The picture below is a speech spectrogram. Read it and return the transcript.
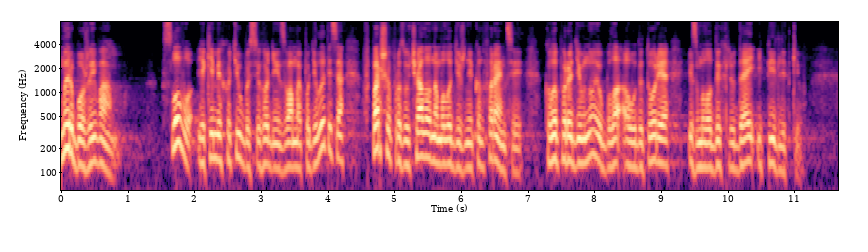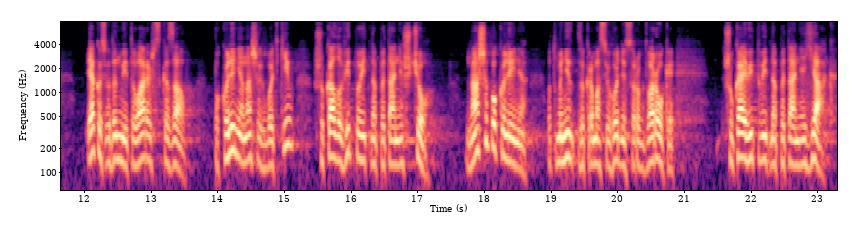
Мир Божий вам. Слово, яким я хотів би сьогодні з вами поділитися, вперше прозвучало на молодіжній конференції, коли переді мною була аудиторія із молодих людей і підлітків. Якось один мій товариш сказав: покоління наших батьків шукало відповідь на питання, що наше покоління, от мені, зокрема, сьогодні 42 роки, шукає відповідь на питання як.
